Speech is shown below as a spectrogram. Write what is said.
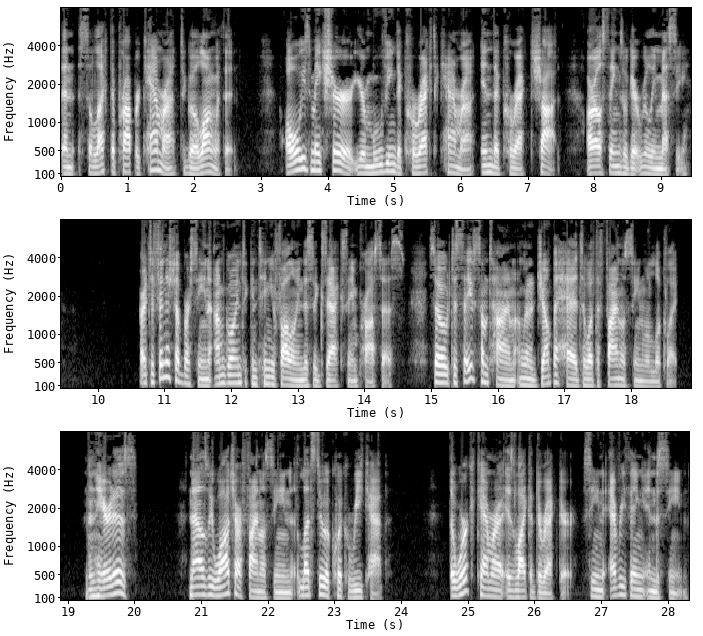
then select the proper camera to go along with it. Always make sure you're moving the correct camera in the correct shot, or else things will get really messy. Alright, to finish up our scene, I'm going to continue following this exact same process. So to save some time, I'm going to jump ahead to what the final scene will look like. And here it is. Now as we watch our final scene, let's do a quick recap. The work camera is like a director, seeing everything in the scene.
